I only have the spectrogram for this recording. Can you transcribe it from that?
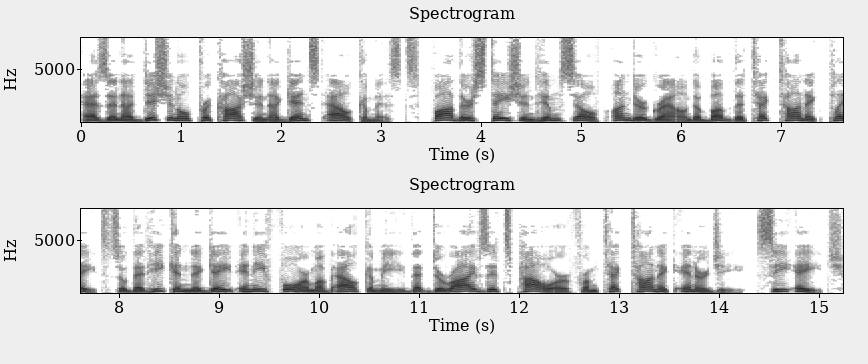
As an additional precaution against alchemists, Father stationed himself underground above the tectonic plates so that he can negate any form of alchemy that derives its power from tectonic energy. Ch.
